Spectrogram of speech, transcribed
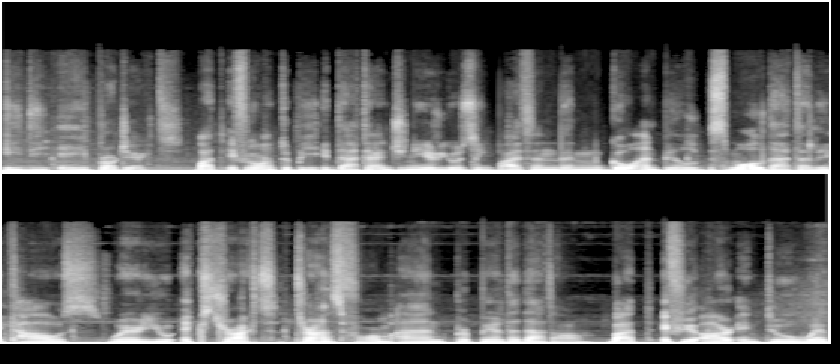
EDA project. But if you want to be a data engineer using Python, then go and build a small data lake house where you extract, transform and prepare the data. But if you are into web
